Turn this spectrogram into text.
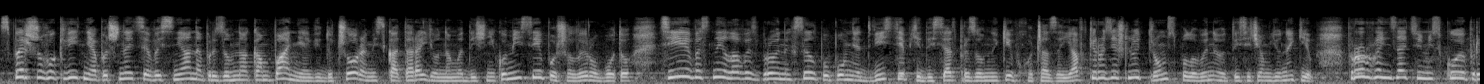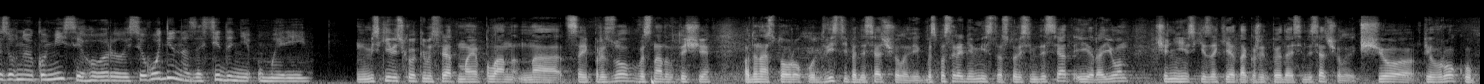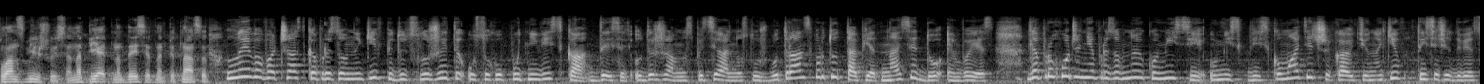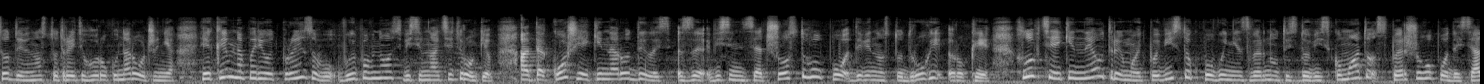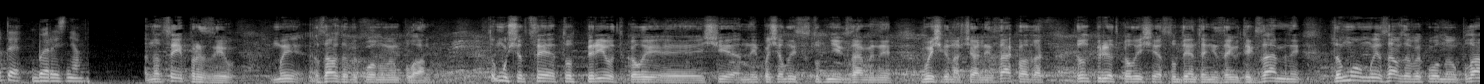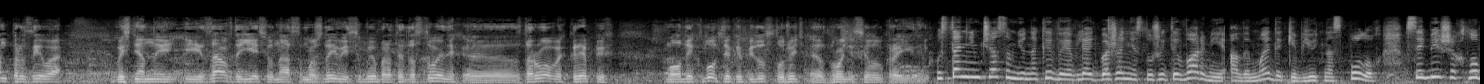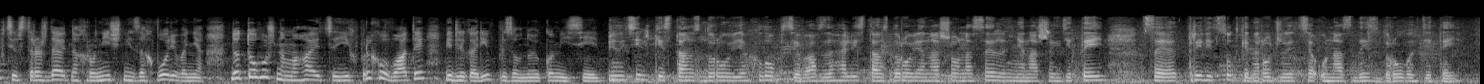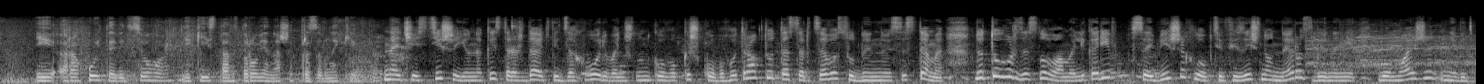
З 1 квітня почнеться весняна призовна кампанія. Від учора міська та районна медичні комісії почали роботу. Цієї весни лави збройних сил поповнять 250 призовників, хоча заявки розішлють 3,5 тисячам юнаків. Про організацію міської призовної комісії говорили сьогодні на засіданні у мерії. Міський військовий комісаріат має план на цей призов. Весна 2011 року 250 чоловік. Безпосередньо місто 180 і район Чернігівський, за також відповідаю, 70 чоловік. Що півроку план збільшується на 5, на 10, на 15. Левова частка призовників підуть служити у сухопутні війська, 10 – у Державну спеціальну службу транспорту та 15 – до МВС. Для проходження призовної комісії у міськвійськкоматі чекають юнаків 1993 року народження, яким на період призову виповнилось 18 років, а також які народились з 86 по 92 роки. Хлопці, які не отримують повісток, повинні звернутись до військкомату з 1 по 10 березня. На цей призив ми завжди виконуємо план. Тому що це той період, коли е, ще не почались вступні екзамени в вищих навчальних закладах, той період, коли ще студенти не здають екзамени. Тому ми завжди виконуємо план призива весняний і завжди є у нас можливість вибрати достойних, е, здорових, крепких молодих хлопців, які підуть служити е, Збройні Сили України. Останнім часом юнаки виявляють бажання служити в армії, але медики б'ють на сполох. Все більше хлопців страждають на хронічні захворювання. До того ж, намагаються їх приховати від лікарів призовної комісії. І не тільки стан здоров'я хлопців, а взагалі стан здоров'я нашого населення, наших дітей. Це 3% народжується у нас десь здорових дітей. І рахуйте від цього, який стан здоров'я наших призовників. Найчастіше юнаки страждають від захворювань шлунково-кишкового тракту та серцево-судинної системи. До того ж, за словами лікарів, все більше хлопців фізично не розвинені, бо майже не відвідують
